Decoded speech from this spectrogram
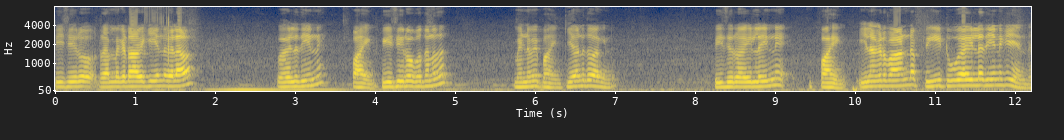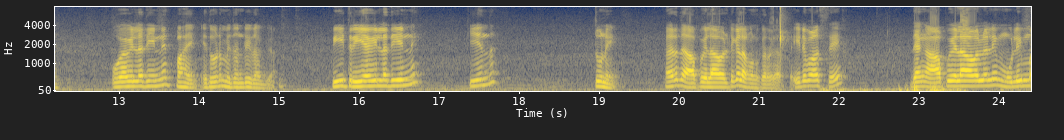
P0 RAM එකට ආවේ කීයෙන්ද වෙලාව? ඔය ඇවිල්ලා තියෙන්නේ පහෙන්. P0 කොතනද? මෙන්න මේ පහෙන්. කියන්න තවගින්න P0 ඇවිල්ලා ඉන්නේ පහෙන්. ඊළඟට බලන්න P2 ඇවිල්ලා තියෙන්නේ කීයෙන්ද ඔය ඇවිල්ලා තියෙන්නේ පහෙන් එතකොට මෙතනට ඉරක් ගන්න. P3 ඇවිල්ලා තියෙන්නේ කීයෙන්ද? තුනේ. හරිද? ආපු වෙලාවල් ටික ලකුණු කරගත්තා. ඊට පස්සේ දැන් ආපු වෙලාවල් වලින් මුලින්ම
